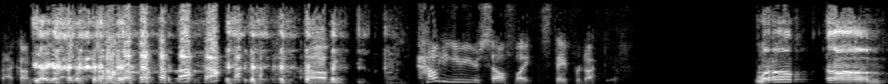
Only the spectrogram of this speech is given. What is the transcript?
Back on track. um, how do you yourself like stay productive? Well, um,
